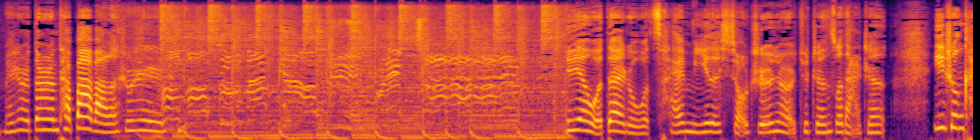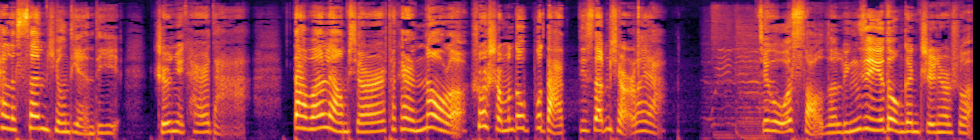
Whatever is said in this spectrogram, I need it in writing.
没事，当然他爸爸了，是不是？今天我带着我财迷的小侄女去诊所打针，医生开了三瓶点滴，侄女开始打，打完两瓶儿，她开始闹了，说什么都不打第三瓶了呀。结果我嫂子灵机一动，跟侄女说：“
